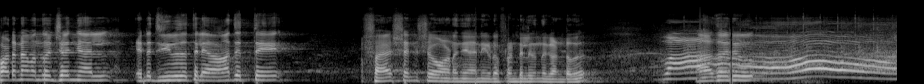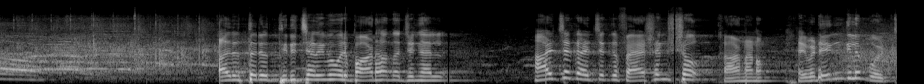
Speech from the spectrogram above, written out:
പഠനം എന്ന് വെച്ച് കഴിഞ്ഞാൽ എന്റെ ജീവിതത്തിലെ ആദ്യത്തെ ഫാഷൻ ഷോ ആണ് ഞാൻ ഇവിടെ ഫ്രണ്ടിൽ നിന്ന് കണ്ടത്. അതൊരു അടുത്തൊരു തിരിച്ചറിവും ഒരു പാഠം എന്ന് വെച്ച് കഴിഞ്ഞാൽ ആഴ്ചക്കാഴ്ചക്ക് ഫാഷൻ ഷോ കാണണം. എവിടെയെങ്കിലും പോയിട്ട്.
